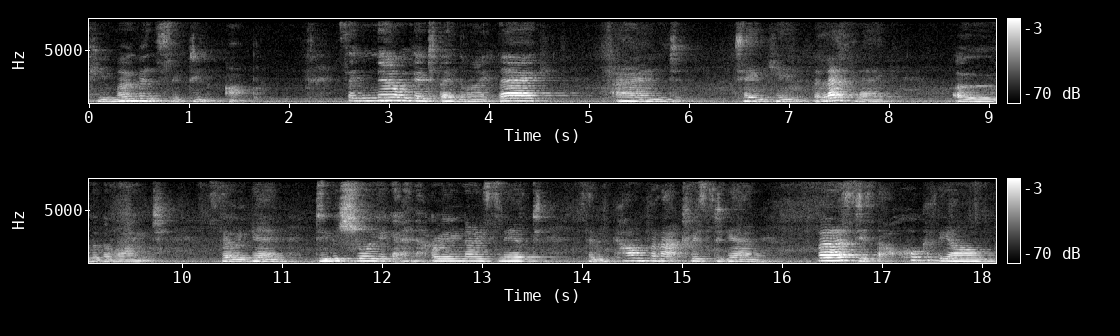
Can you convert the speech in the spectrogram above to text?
a few moments lifting up. So now we're going to bend the right leg and taking the left leg over the right. So again, do be sure you're getting that really nice lift. So we come for that twist again. First is the hook of the arm.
